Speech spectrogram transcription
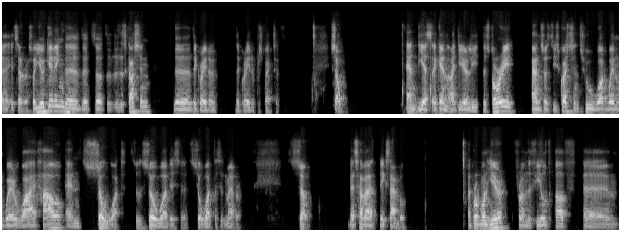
uh, etc. So you're giving the the, the the discussion the the greater the greater perspective. So, and yes, again, ideally, the story answers these questions: who, what, when, where, why, how, and so what. So, so what is it? So what does it matter? So, let's have an example. I brought one here from the field of, um,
